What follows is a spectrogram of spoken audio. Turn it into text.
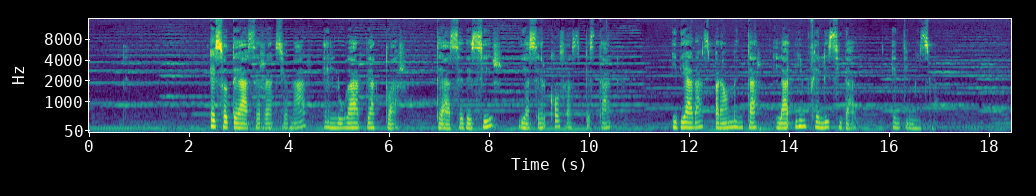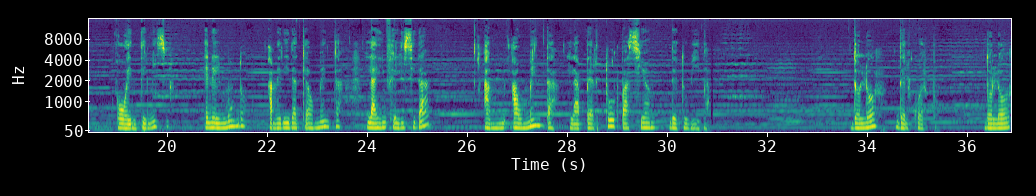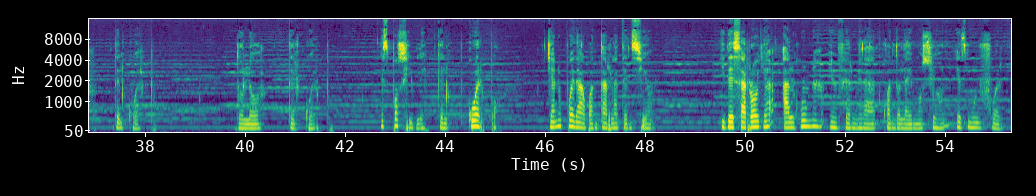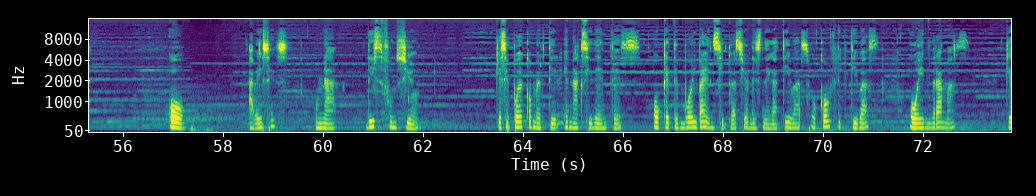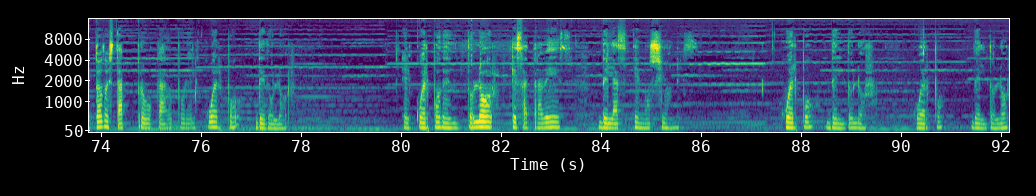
Eso te hace reaccionar en lugar de actuar. Te hace decir y hacer cosas que están ideadas para aumentar la infelicidad en ti mismo o en ti misma. En el mundo, a medida que aumenta la infelicidad, aumenta la perturbación de tu vida. Dolor del cuerpo, dolor del cuerpo dolor del cuerpo. Es posible que el cuerpo ya no pueda aguantar la tensión y desarrolla alguna enfermedad cuando la emoción es muy fuerte o a veces una disfunción que se puede convertir en accidentes o que te envuelva en situaciones negativas o conflictivas o en dramas, que todo está provocado por el cuerpo de dolor. El cuerpo del dolor es a través de las emociones. Cuerpo del dolor, cuerpo del dolor.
